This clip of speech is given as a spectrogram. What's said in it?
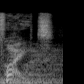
Fight!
